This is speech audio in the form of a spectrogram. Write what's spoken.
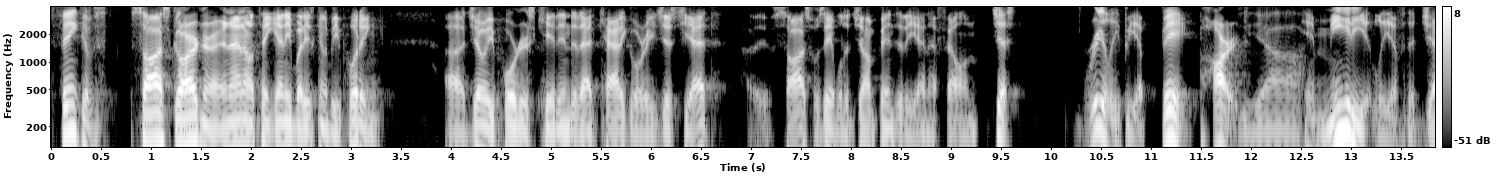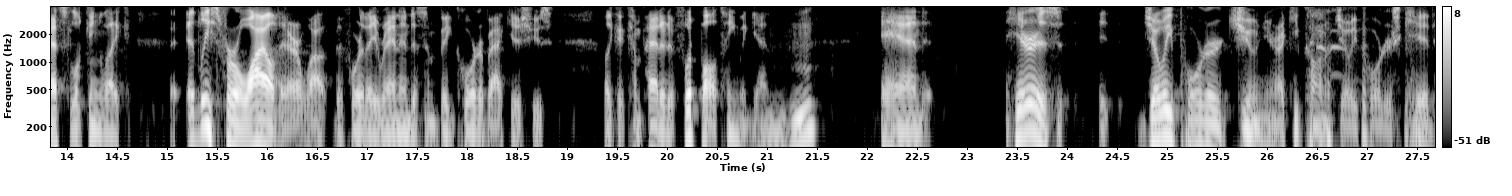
think of Sauce Gardner, and I don't think anybody's going to be putting uh, Joey Porter's kid into that category just yet. Uh, Sauce was able to jump into the NFL and just really be a big part Yeah. immediately of the Jets looking like, at least for a while there, while before they ran into some big quarterback issues, like a competitive football team again. Mm-hmm. And here is uh, Joey Porter Jr. I keep calling him Joey Porter's kid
